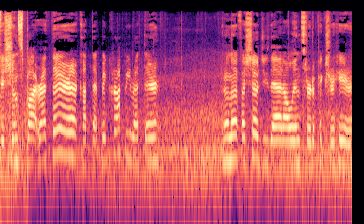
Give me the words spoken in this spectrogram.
fishing spot right there. I caught that big crappie right there. I don't know if I showed you that. I'll insert a picture here.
